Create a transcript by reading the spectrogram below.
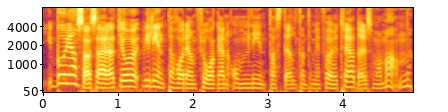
I början sa jag så här att jag vill inte ha den frågan om ni inte har ställt den till min företrädare som var man.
